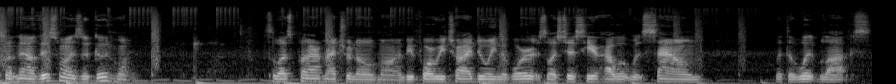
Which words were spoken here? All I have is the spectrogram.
So now this one is a good one. So let's put our metronome on. Before we try doing the words, let's just hear how it would sound with the wood blocks.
